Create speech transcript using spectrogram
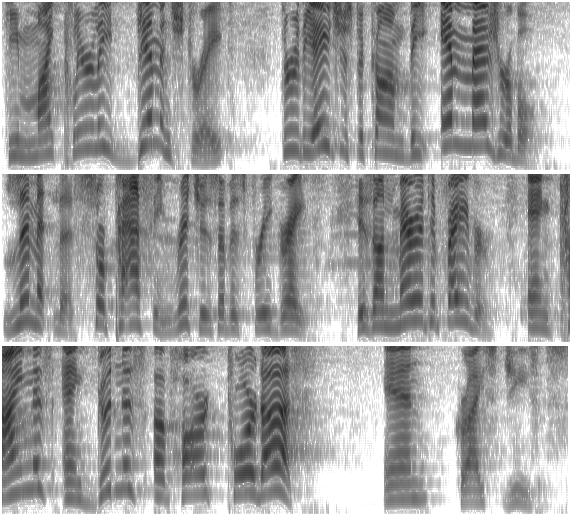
he might clearly demonstrate through the ages to come the immeasurable, limitless, surpassing riches of his free grace, his unmerited favor, and kindness and goodness of heart toward us in Christ Jesus.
